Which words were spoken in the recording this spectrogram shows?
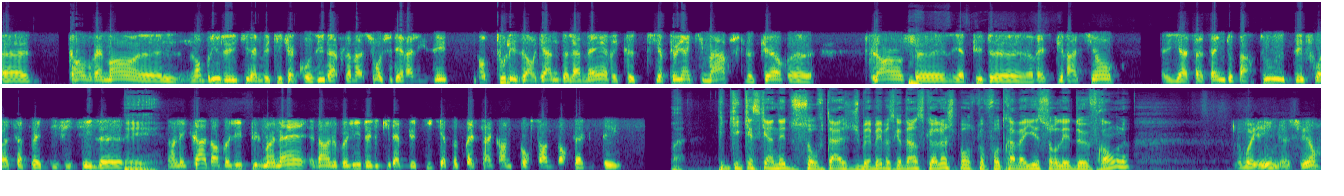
euh, quand vraiment euh, l'embolie de liquide amniotique a causé une inflammation généralisée dans tous les organes de la mère et qu'il n'y a plus rien qui marche, le cœur euh, planche, euh, il n'y a plus de respiration, il y a ça saigne de partout, des fois ça peut être difficile. Dans les cas d'embolie pulmonaire, dans l'embolie de liquide amniotique, il y a à peu près 50% de mortalité. Qu'est-ce qu'il y en est du sauvetage du bébé? Parce que dans ce cas-là, je pense qu'il faut travailler sur les deux fronts. Là. Oui, bien sûr.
